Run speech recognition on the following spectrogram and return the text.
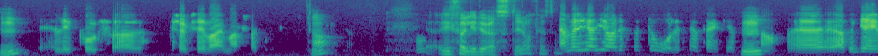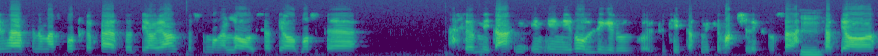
Mm. Liverpool för, försöker se varje match faktiskt. Ja. Hur följer du Öster då förresten? Ja, men jag gör det för dåligt helt enkelt. Mm. Ja. Eh, alltså grejen här, för när man är sportchef här, så att jag ansvar för så många lag så att jag måste... alltså mitt, min, min- roll ligger att gå ut och titta på mycket matcher liksom så, här. Mm. så att jag...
